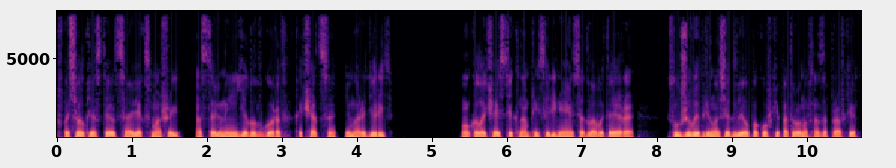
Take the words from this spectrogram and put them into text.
В поселке остается Олег с Машей, остальные едут в город качаться и мародерить. Около части к нам присоединяются два БТРа, служивый приносит две упаковки патронов на заправке.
